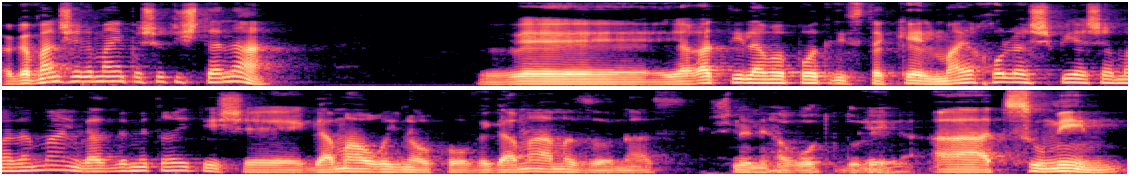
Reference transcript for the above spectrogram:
הגוון של המים פשוט השתנה. וירדתי למפות להסתכל מה יכול להשפיע שם על המים, ואז באמת ראיתי שגם האורינוקו וגם האמזונס, שני נהרות גדולים. העצומים, אה,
